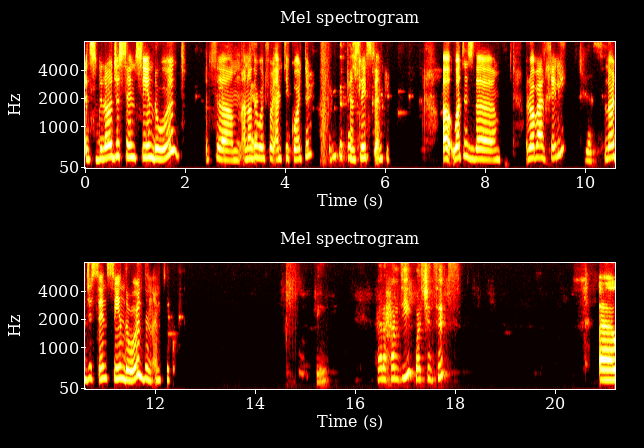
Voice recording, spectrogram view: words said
it's the largest sand sea in the world. It's um, another yeah. word for empty quarter. Translates to empty. Uh, what is the Roba al Yes. Largest sand sea in the world and empty quarter. Okay. Hannah Hamdi, question six. Uh,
